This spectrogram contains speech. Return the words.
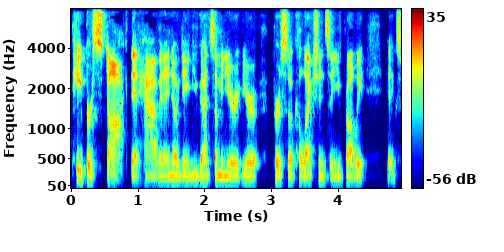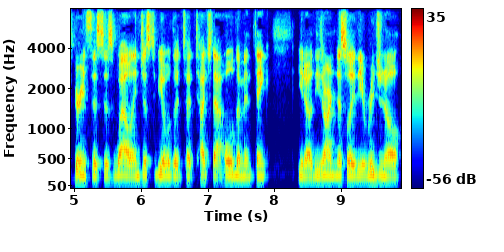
paper stock that have, and I know Dave, you've got some in your your personal collection, so you've probably experienced this as well. And just to be able to, to touch that, hold them, and think, you know, these aren't necessarily the original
